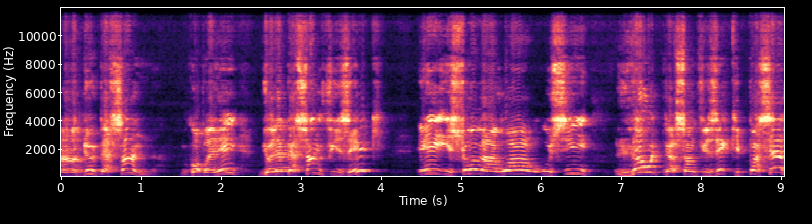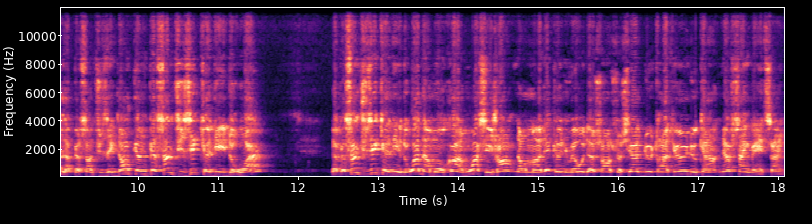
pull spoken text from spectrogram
en deux personnes. Vous comprenez? Il y a la personne physique et il se trouve à avoir aussi l'autre personne physique qui possède la personne physique. Donc, il y a une personne physique qui a des droits. La personne physique qui a des droits, dans mon cas à moi, c'est Jacques Normandin, qui a le numéro d'assurance sociale 231 249 525.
